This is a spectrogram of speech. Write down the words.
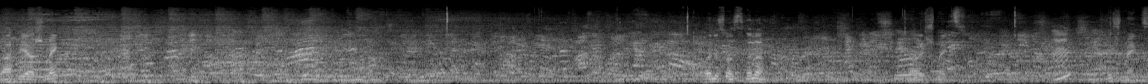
Sag, wie er schmeckt. Und ist was drin? Ja, ich schmeckt's. Hm? Ich schmeckt's.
